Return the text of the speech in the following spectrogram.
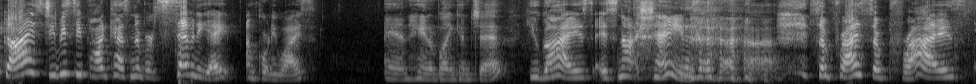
Hey guys, GBC podcast number 78. I'm Courtney Wise. And Hannah Blankenship. You guys, it's not Shane. surprise, surprise.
